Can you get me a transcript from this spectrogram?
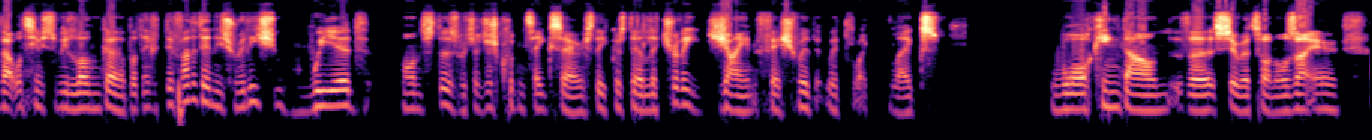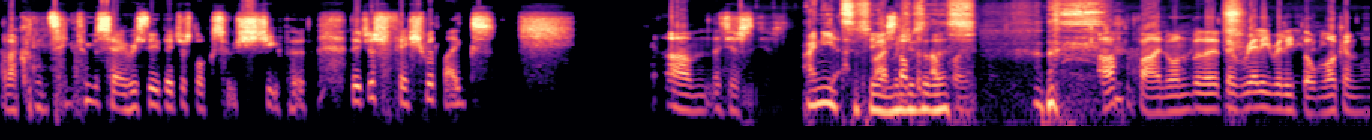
that one seems to be longer, but they've they've added in these really weird monsters which I just couldn't take seriously because they're literally giant fish with with like legs walking down the sewer tunnels at you, and I couldn't take them seriously. They just look so stupid. They're just fish with legs. Um, they just I need Yeah, to see I images of this. I'll have to find one, but they're, they're really, really dumb looking.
